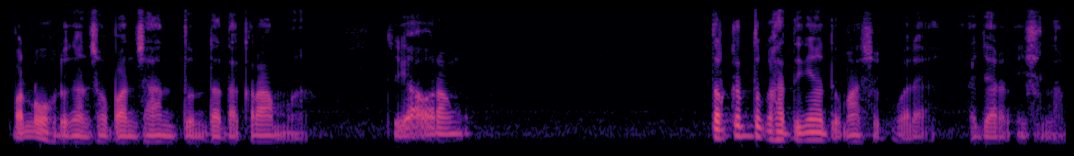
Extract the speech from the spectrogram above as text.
penuh dengan sopan santun, tata krama. Sehingga orang terketuk hatinya untuk masuk kepada ajaran Islam.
